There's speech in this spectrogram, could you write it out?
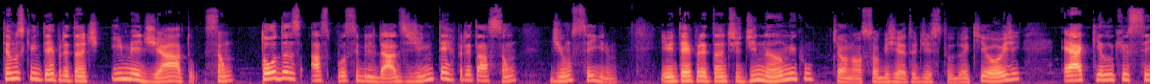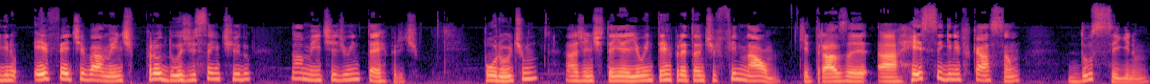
temos que o interpretante imediato são todas as possibilidades de interpretação de um signo. E o interpretante dinâmico, que é o nosso objeto de estudo aqui hoje, é aquilo que o signo efetivamente produz de sentido na mente de um intérprete. Por último, a gente tem aí o interpretante final, que traz a ressignificação do signo.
